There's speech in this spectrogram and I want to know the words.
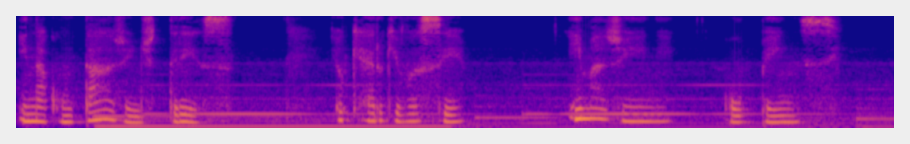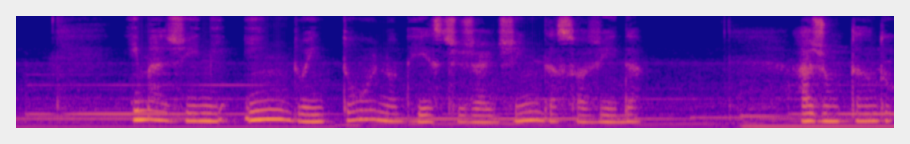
E na contagem de três, eu quero que você imagine ou pense, imagine indo em torno deste jardim da sua vida, ajuntando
